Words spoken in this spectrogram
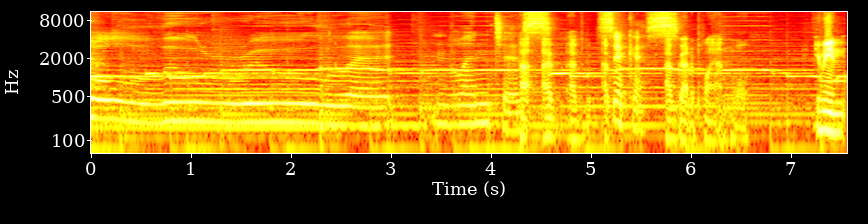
Pulverulentus I, I've, I've, I've, I've got a plan. Well, you mean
